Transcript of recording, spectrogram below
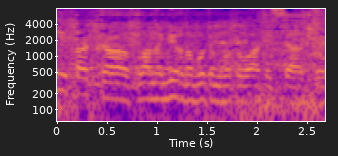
І так е, планомірно будемо готуватися до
